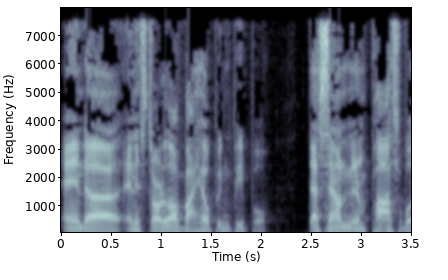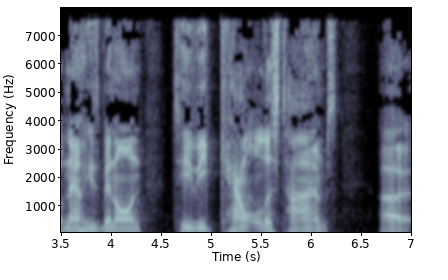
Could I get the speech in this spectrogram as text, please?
And, uh, and it started off by helping people. That sounded impossible. Now he's been on TV countless times, uh,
